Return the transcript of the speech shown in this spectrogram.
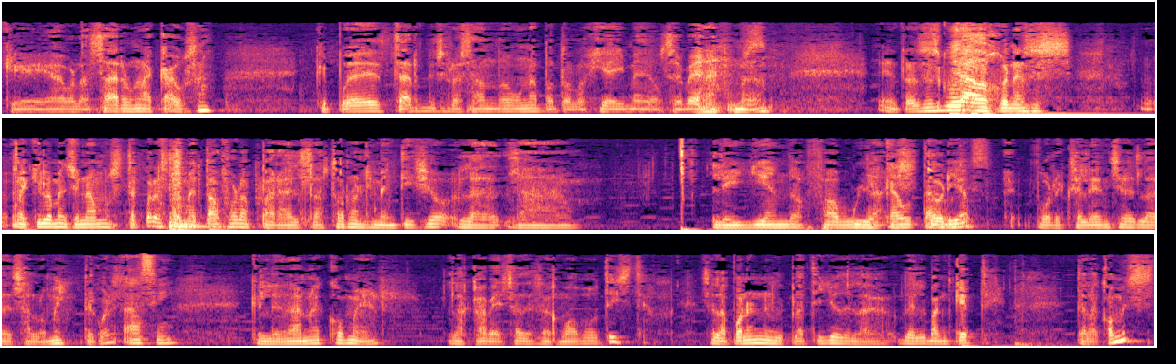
que abrazar una causa que puede estar disfrazando una patología ahí medio severa. ¿verdad? Entonces, cuidado con esos. Aquí lo mencionamos. ¿Te acuerdas de la metáfora para el trastorno alimenticio? La, la leyenda, fábula, historia por excelencia es la de Salomé. ¿Te acuerdas? Ah, sí. que le dan a comer la cabeza de San Juan Bautista. Se la ponen en el platillo de la, del banquete. ¿Te la comes?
